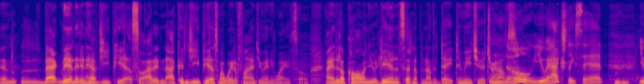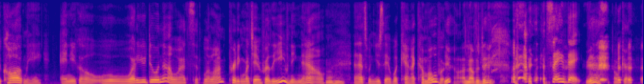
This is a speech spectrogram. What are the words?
And back then they didn't have GPS, so I didn't I couldn't GPS my way to find you anyway. So I ended up calling you again and setting up another date to meet you at your house. No, you actually said mm-hmm. you called me and you go, well, "What are you doing now?" Well, I said, "Well, I'm pretty much in for the evening now," mm-hmm. and that's when you said, "Well, can I come over?" Yeah, another date. Same day. yeah. Okay.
